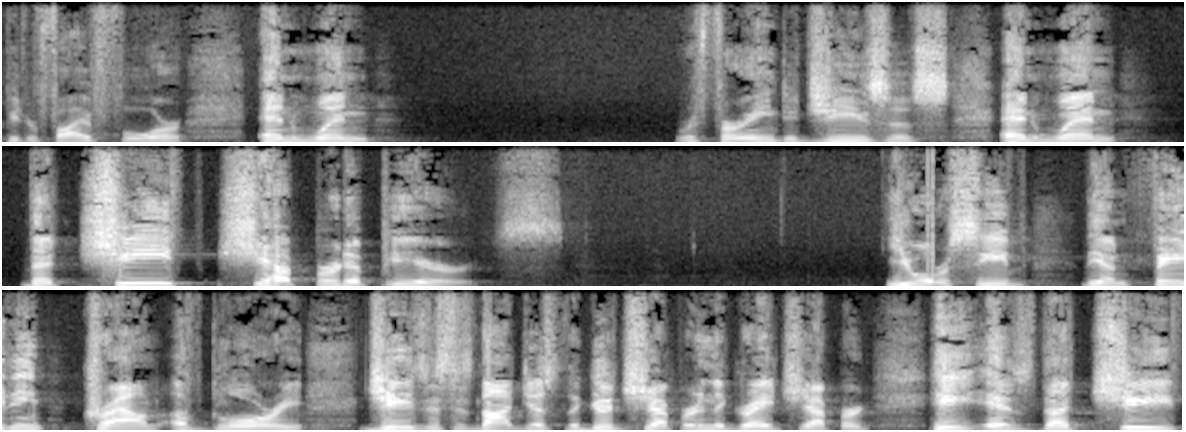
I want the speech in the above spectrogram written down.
Peter 5 4. And when, referring to Jesus, and when the chief shepherd appears, you will receive the unfading crown of glory. Jesus is not just the good shepherd and the great shepherd, he is the chief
